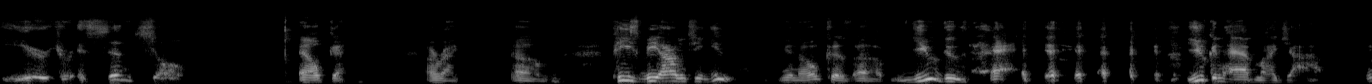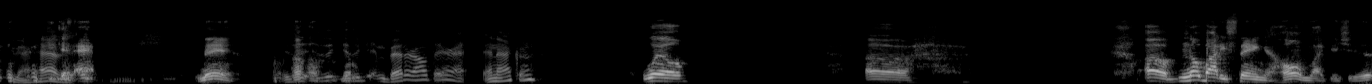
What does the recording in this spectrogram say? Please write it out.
here. You're essential. Okay. All right. Um, peace be unto you, you know, because uh you do that. you can have my job. You can have can it. have- Man. Is it, Uh-uh, is it is it getting better out there in Akron? Well, uh, uh, nobody's staying at home like they should.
